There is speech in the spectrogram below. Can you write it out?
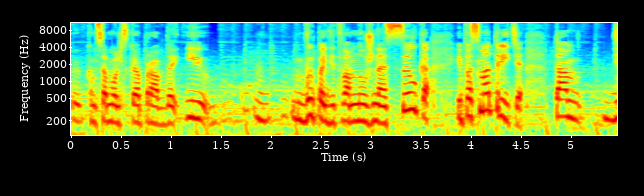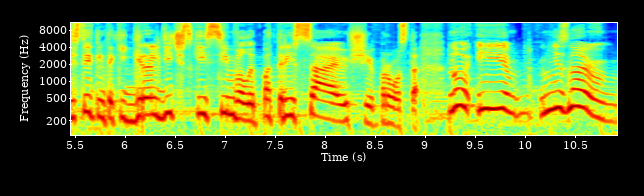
э, Комсомольская правда» и выпадет вам нужная ссылка. И посмотрите, там действительно такие геральдические символы, потрясающие просто. Ну и, не знаю,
